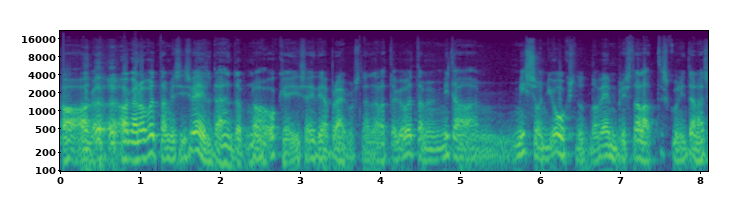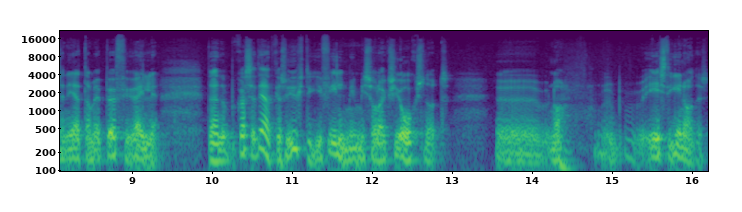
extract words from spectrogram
aga, aga no võtame siis veel, tähendab noh, okei okay,, sa ei tea praegust nädalat, aga võtame, mida, mis on jooksnud novembrist alates kuni tänaseni, jätame PÖFFi välja tähendab, kas sa tead, kas ühtegi filmi, mis oleks jooksnud noh, Eesti kinodes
